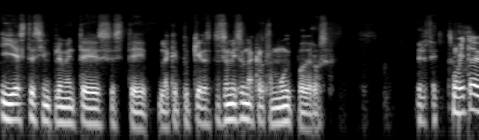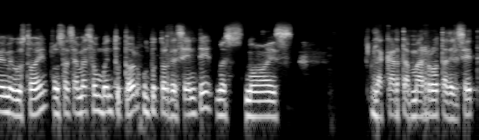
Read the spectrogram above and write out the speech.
Y este simplemente es este, la que tú quieras. Entonces me hizo una carta muy poderosa. Perfecto. A mí también me gustó, ¿eh? O sea, se me hace un buen tutor, un tutor decente, no es, no es la carta más rota del set.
